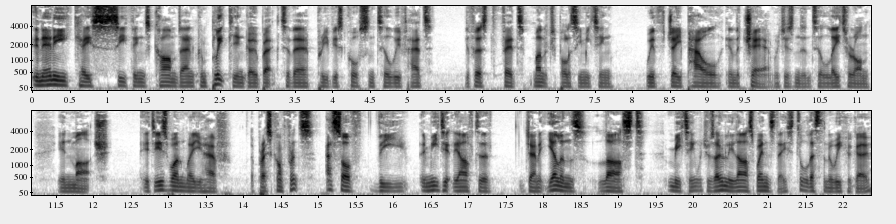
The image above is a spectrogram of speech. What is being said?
in any case, see things calm down completely and go back to their previous course until we've had the first Fed monetary policy meeting with Jay Powell in the chair, which isn't until later on in March. It is one where you have a press conference. As of the immediately after Janet Yellen's last meeting, which was only last Wednesday, still less than a week ago,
